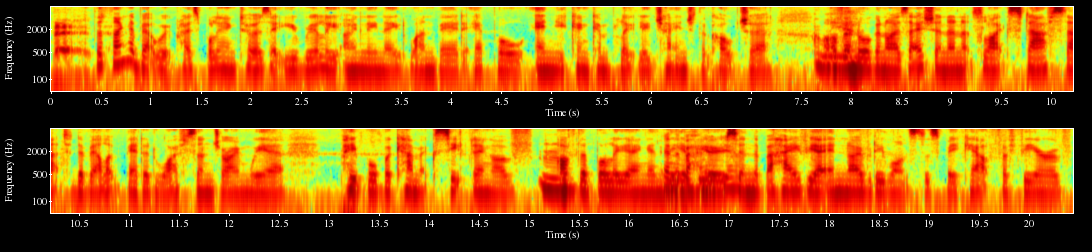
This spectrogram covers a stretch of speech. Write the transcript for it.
bad. The thing about workplace bullying too is that you really only need one bad apple and you can completely change the culture Oh, of yeah. an organisation. And it's like staff start to develop battered wife syndrome where people become accepting of, Mm. of the bullying and, And the, the abuse and the behaviour and nobody wants to speak out for fear of,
